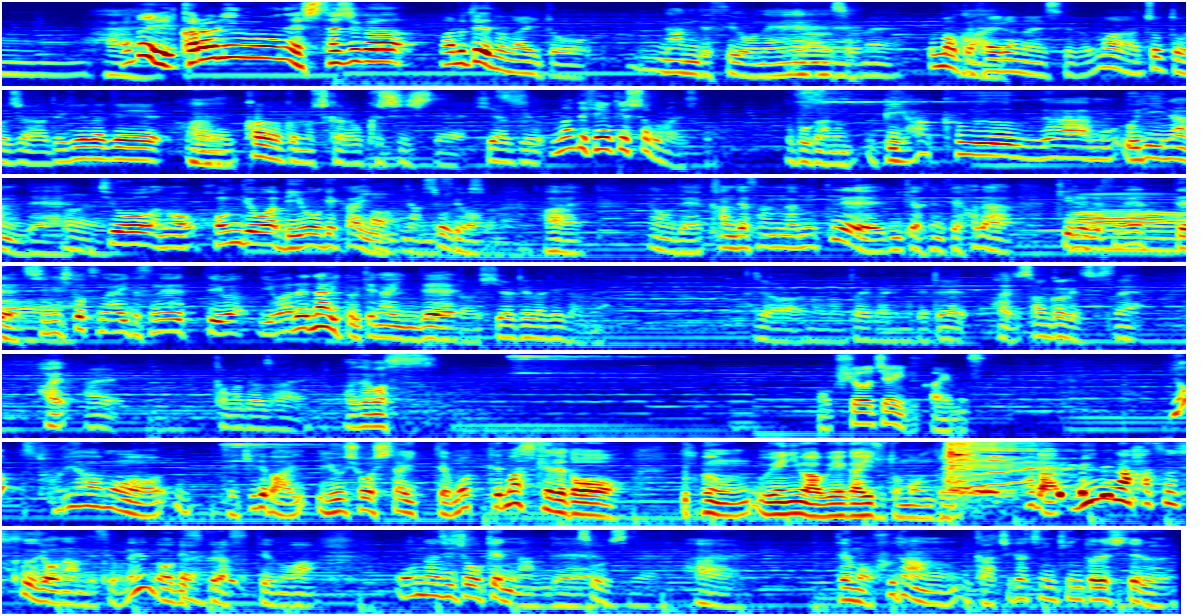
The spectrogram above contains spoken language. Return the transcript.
はい。やっぱりカラーリングをね下地がある程度ないと。なんですよね。なんですよね、うまく入らないですけど、まあちょっとじゃあできるだけ、はい。科学の力を駆使して日焼けを。なんで日焼けしたくないですか？僕あの美白がもう売りなんで、はい。一応あの本業は美容外科医なんですよ。すよね。はい、なので患者さんが見て「三木谷先生肌綺麗ですね」って「シミ一つないですね」って言わ言われないといけないんで、日焼けだけがねじゃああの大会に向けてはい。3か月ですね。はい、ありがはい。頑張ってください。とうございます。目標順位で変えますか？いやそりゃもうできれば優勝したいって思ってますけれど多分上には上がいると思うんで。ただみんな初出場なんですよねノービスクラスっていうのは。同じ条件なんで。そうですねはい、でも普段ガチガチに筋トレしてる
